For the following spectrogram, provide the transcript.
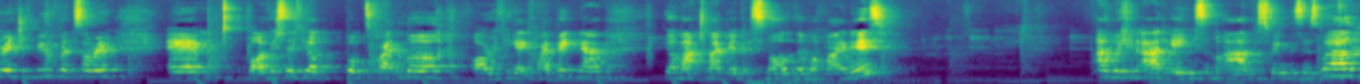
range of movement, sorry. Um, but obviously if your bump's quite low or if you're getting quite big now, your match might be a bit smaller than what mine is. And we can add in some arm swings as well.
